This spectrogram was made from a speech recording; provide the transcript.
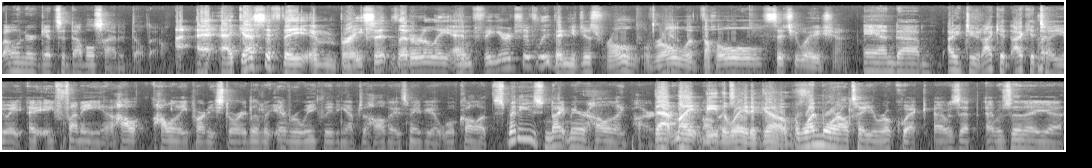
owner gets a double sided dildo? I, I guess if they embrace it literally and figuratively, then you just roll roll with the whole situation. And um, I mean, dude, I could I could tell you a, a, funny hol- holiday party story literally every week leading up to the holidays. Maybe we'll call it Smitty's Nightmare Holiday Party. That might be the way to go. One more, I'll tell you real quick. I was at I was at a uh,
